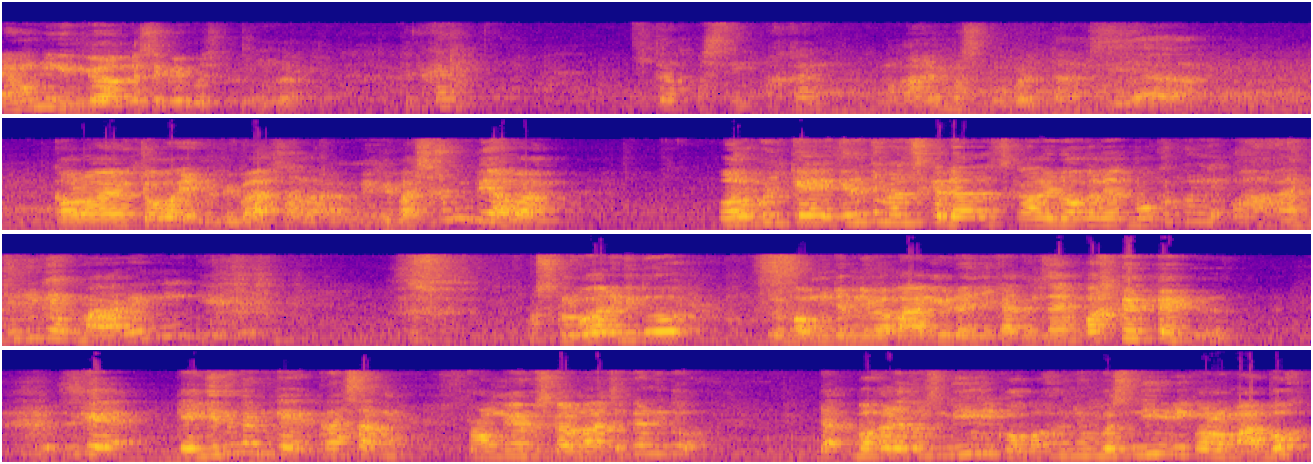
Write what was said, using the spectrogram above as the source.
emang nih nggak nggak bebas? Enggak. Tapi kan kita pasti akan mengalami masa pubertas iya. Kalau yang cowok ya mimpi basah lah. Mimpi basah kan mimpi apa walaupun kayak kita cuma sekedar sekali dua kali lihat bokep kan kayak wah anjir nih kayak kemarin nih gitu. Pas keluar gitu lu bangun jam 5 pagi udah nyikatin sempak terus kayak kayak gitu kan kayak kerasa plongnya segala macam kan itu bakal datang sendiri kok bakal nyoba sendiri. Kalau mabuk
